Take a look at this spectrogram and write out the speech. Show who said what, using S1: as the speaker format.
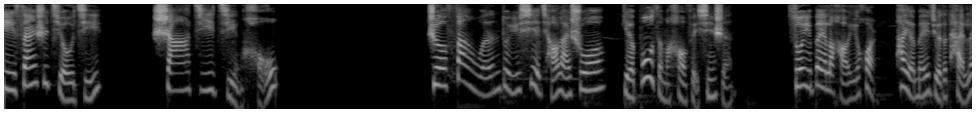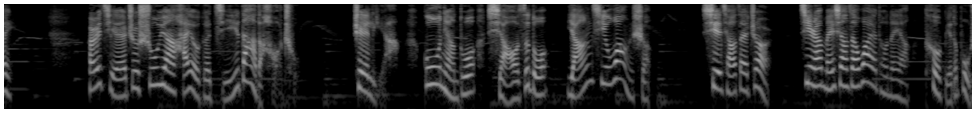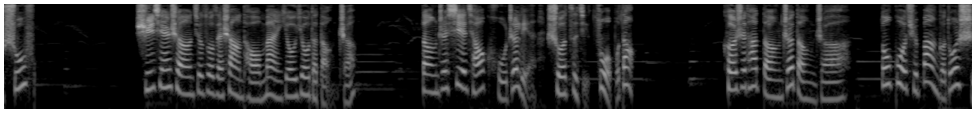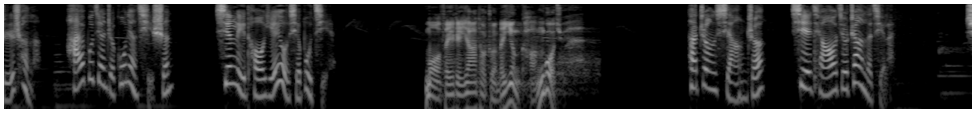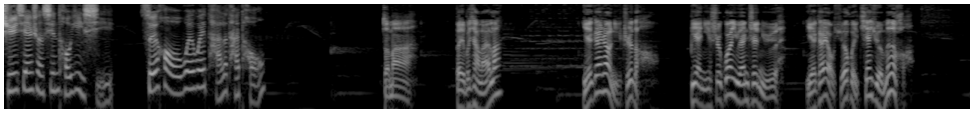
S1: 第三十九集，杀鸡儆猴。这范文对于谢桥来说也不怎么耗费心神，所以背了好一会儿，他也没觉得太累。而且这书院还有个极大的好处，这里啊，姑娘多，小子多，阳气旺盛。谢桥在这儿，竟然没像在外头那样特别的不舒服。徐先生就坐在上头，慢悠悠的等着，等着谢桥苦着脸说自己做不到。可是他等着等着，都过去半个多时辰了，还不见这姑娘起身，心里头也有些不解。
S2: 莫非这丫头准备硬扛过去？
S1: 他正想着，谢桥就站了起来。徐先生心头一喜，随后微微抬了抬头：“
S2: 怎么？”背不下来了，也该让你知道，便你是官员之女，也该要学会谦逊温和，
